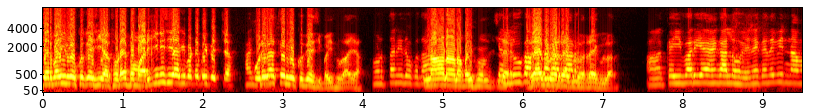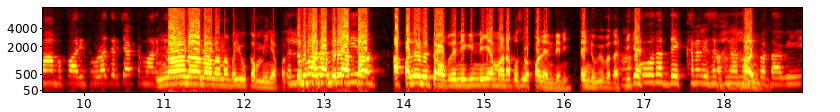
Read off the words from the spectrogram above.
ਚਿਰ ਬਾਈ ਰੁਕ ਗਏ ਸੀ ਯਾਰ ਥੋੜਾ ਬਿਮਾਰੀ ਜੀ ਨਹੀਂ ਸੀ ਆ ਗਈ ਵੱਡੇ ਬਾਈ ਵਿੱਚ। ਉਹਦੇ ਕਰਕੇ ਰੁਕ ਗਏ ਸੀ ਬਾਈ ਥੋੜਾ ਜਿਹਾ। ਹੁਣ ਤਾਂ ਨਹੀਂ ਰੁਕਦਾ। ਨਾ ਨਾ ਨਾ ਬਾਈ ਹੁਣ ਰੈਗੂਲਰ। ਰੈਗੂਲਰ ਰੈਗੂਲਰ ਹਾਂ ਕਈ ਵਾਰੀ ਐਂ ਗੱਲ ਹੋ ਜਾਂਦੇ ਕਹਿੰਦੇ ਵੀ ਨਵਾਂ ਵਪਾਰੀ ਥੋੜਾ ਚਿਰ ਝੱਟ ਮਾਰ ਕੇ ਨਾ ਨਾ ਨਾ ਨਾ ਨਾ ਬਾਈ ਉਹ ਕੰਮ ਹੀ ਨਹੀਂ ਆਪਾਂ ਤੈਨੂੰ ਪਤਾ ਵੀਰੇ ਆਪਾਂ ਆਪਾਂ ਨੇ ਉਹਨੇ ਟੌਪ ਦੇ ਨਹੀਂ ਕਿੰਨੇ ਜਾਂ ਮਾੜਾ ਪਸ਼ੂ ਆਪਾਂ ਲੈਂਦੇ ਨਹੀਂ ਤੈਨੂੰ ਵੀ ਪਤਾ ਠੀਕ ਹੈ? ਉਹ ਤਾਂ ਦੇਖਣ ਵਾਲੇ ਸੱਜਣਾ ਨੂੰ। ਵੀ ਪਤਾ ਵੀ।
